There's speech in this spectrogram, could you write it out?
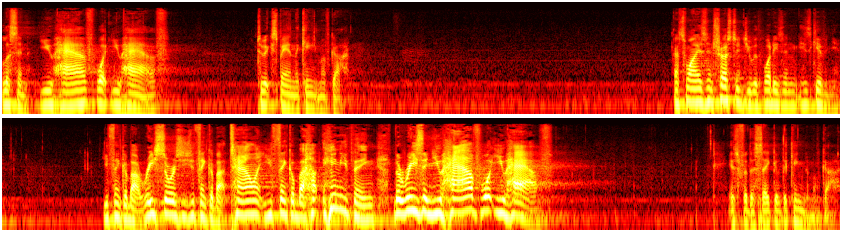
Listen, you have what you have to expand the kingdom of God. That's why He's entrusted you with what He's, in, he's given you. You think about resources, you think about talent, you think about anything. The reason you have what you have is for the sake of the kingdom of God.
